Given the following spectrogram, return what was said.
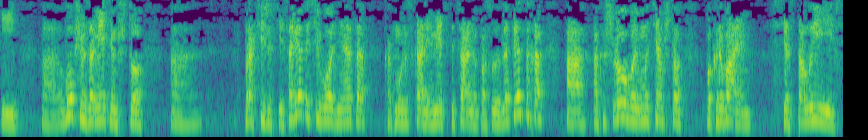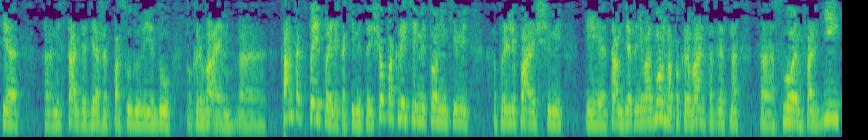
И, а, в общем, заметим, что а, практические советы сегодня это как мы уже сказали, иметь специальную посуду для Песаха, а окашировываем мы тем, что покрываем все столы и все э, места, где держат посуду или еду, покрываем э, контакт paper или какими-то еще покрытиями тоненькими, э, прилипающими. И там, где это невозможно, покрываем, соответственно, слоем фольги.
